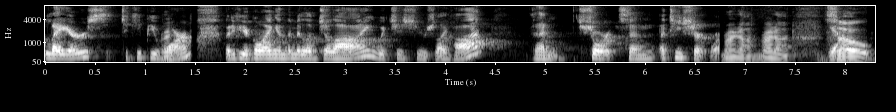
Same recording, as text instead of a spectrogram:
layers to keep you warm. But if you're going in the middle of July, which is usually hot, than shorts and a t-shirt work. Right on, right on. Yeah. So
